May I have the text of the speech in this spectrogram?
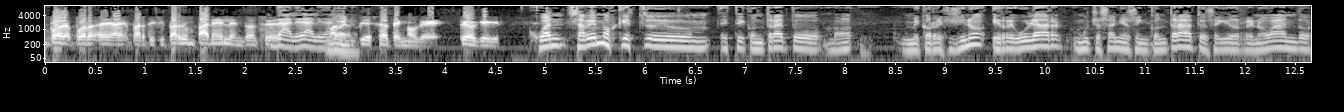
por, por eh, participar de un panel, entonces dale, dale, cuando bueno. empieza tengo que, tengo que ir. Juan, sabemos que esto, este contrato, me corregí si no, irregular, muchos años sin contrato, se ha ido renovando,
